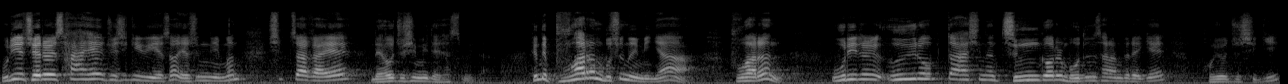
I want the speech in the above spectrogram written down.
우리의 죄를 사해 주시기 위해서 예수님은 십자가에 내어 주심이 되셨습니다. 근데 부활은 무슨 의미냐? 부활은 우리를 의롭다 하시는 증거를 모든 사람들에게 보여주시기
